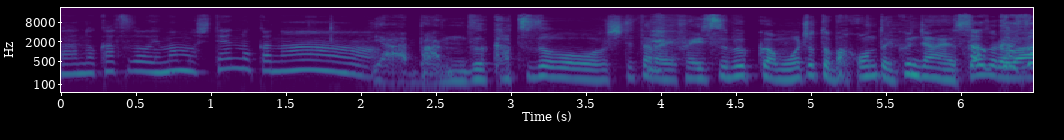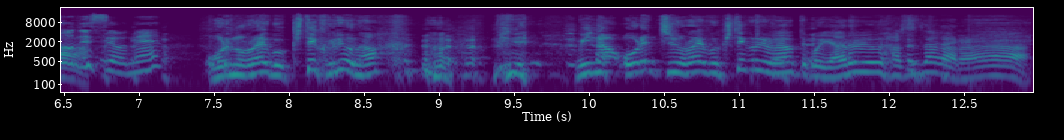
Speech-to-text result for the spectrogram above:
バンド活動今もしてんのかないやバンド活動をしてたらフェイスブックはもうちょっとバコンといくんじゃないですかそそれは。そうですよね。俺のライブ来てくるよな。みんなみんな俺っちのライブ来てくるよなってこれやるはずだから。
